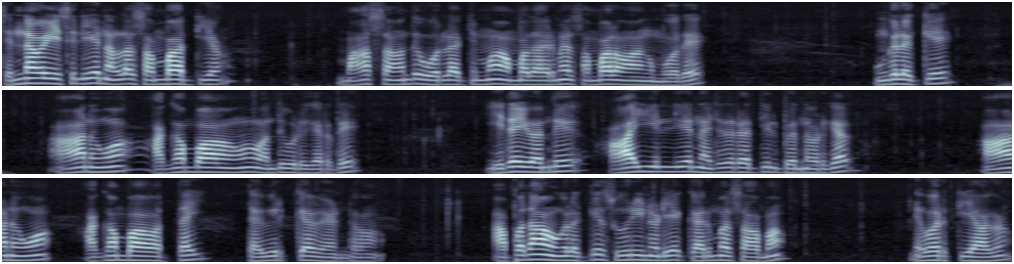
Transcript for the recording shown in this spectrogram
சின்ன வயசுலேயே நல்ல சம்பாத்தியம். மாதம் வந்து ஒரு லட்சமோ ஐம்பதாயிரமோ சம்பளம் வாங்கும்போது உங்களுக்கு ஆணவம் அகம்பாவமும் வந்து விடுகிறது. இதை வந்து ஆயில்ய நட்சத்திரத்தில் பிறந்தவர்கள் ஆணவம் அகம்பாவத்தை தவிர்க்க வேண்டும். அப்போ தான் உங்களுக்கு சூரியனுடைய கர்ம சாபம் நிவர்த்தியாகும்.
